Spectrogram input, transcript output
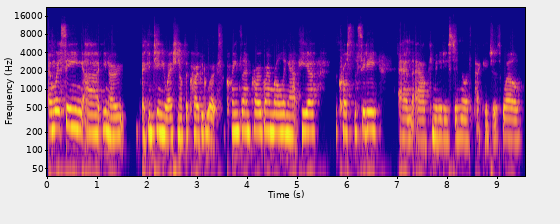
And we're seeing, uh, you know, a continuation of the COVID Works for Queensland program rolling out here across the city and our community stimulus package as well.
